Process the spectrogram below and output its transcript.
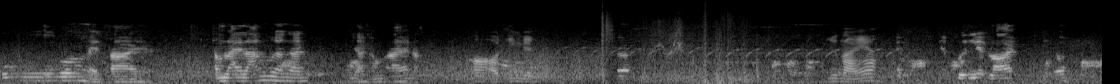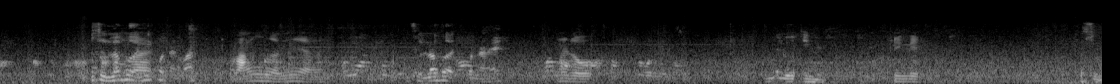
กูหายตายทำลายล้างเมืองกันอยากทำลายน่ะอ๋อเอาจริงดิอยู่ไหนอะเก็บปืนเรียบร้อยเร็วกระสุนระเบิดนี่คนไหนวะหลังเหมือนเนี่ยกระสุนระเบิดคนไหน ไม่รู้ไม่รู้จริงดิจริงดิกระสุน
